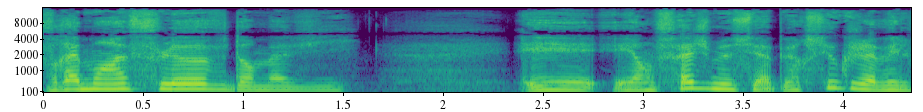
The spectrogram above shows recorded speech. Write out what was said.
vraiment un fleuve dans ma vie. Et, en fait, je me suis aperçue que j'avais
